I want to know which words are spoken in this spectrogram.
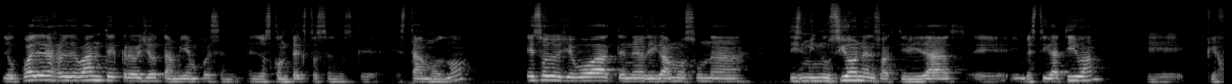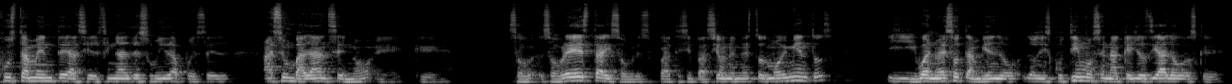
lo cual es relevante, creo yo, también pues en, los contextos en los que estamos, ¿no? Eso lo llevó a tener, digamos, una disminución en su actividad eh, investigativa, eh, que justamente hacia el final de su vida, pues él hace un balance, ¿no? Eh, que sobre, esta y sobre su participación en estos movimientos. Y bueno, eso también lo, discutimos en aquellos diálogos que,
